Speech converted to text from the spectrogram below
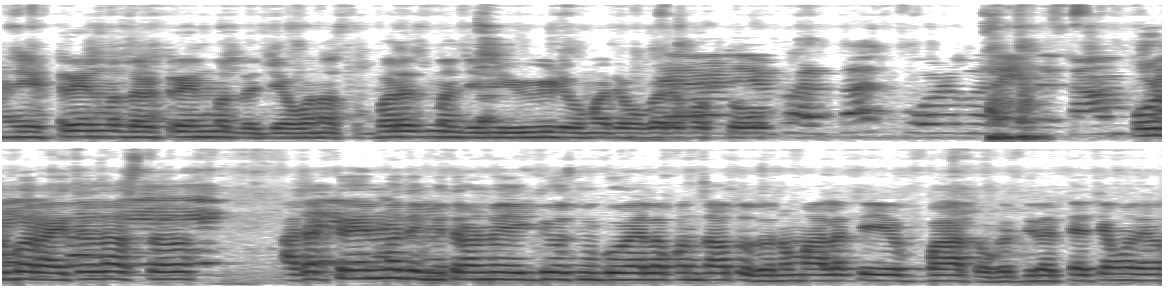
आणि ट्रेनमधलं ट्रेनमधलं जेवण असतं. बरेच म्हणजे मी व्हिडिओमध्ये वगैरे बघतो. पोट भरायचं असतं. आता ट्रेनमध्ये मित्रांनो एक दिवस मी गोव्याला पण जात होतो ना मला ते भात वगैरे दिलं. त्याच्यामध्ये ना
